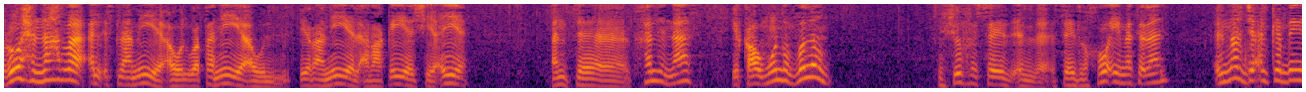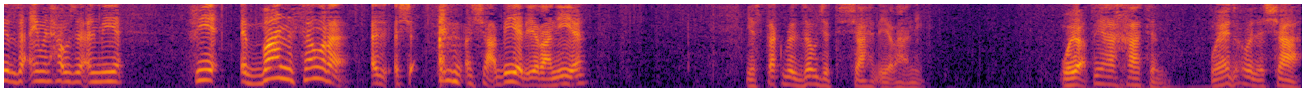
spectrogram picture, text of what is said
روح النهضة الإسلامية أو الوطنية أو الإيرانية العراقية الشيعية أن تخلي الناس يقاومون الظلم. نشوف السيد السيد الخوئي مثلا المرجع الكبير زعيم الحوزة العلمية في إبان الثورة الشعبية الإيرانية يستقبل زوجة الشاه الإيراني ويعطيها خاتم ويدعو للشاه.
